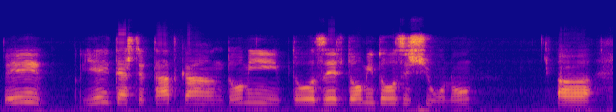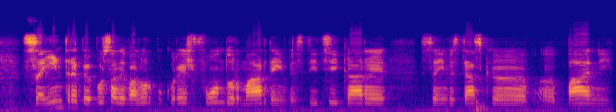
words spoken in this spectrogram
pe ei de așteptat ca în 2020-2021 uh, să intre pe Bursa de Valori București fonduri mari de investiții care să investească uh, bani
